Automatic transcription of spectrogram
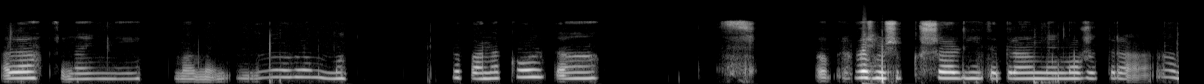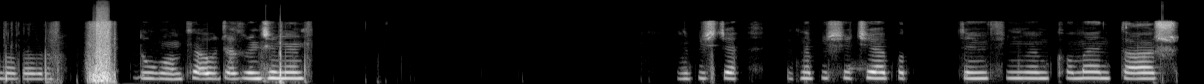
Ale przynajmniej mamy nową moc do pana Kolta. Dobra, weźmy szybko Shelly, zagramy, może tra... No dobra. Długą cały czas będziemy... Napiszcie, jak napiszecie pod tym filmem komentarz,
